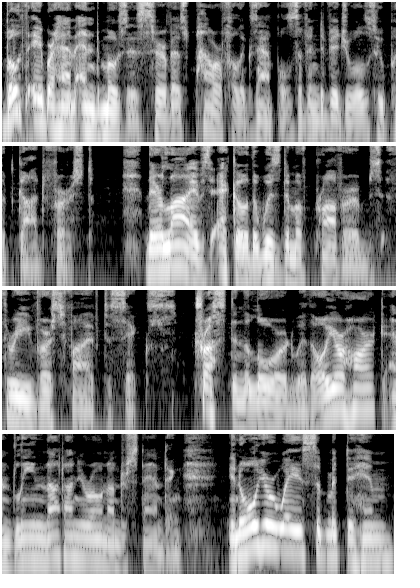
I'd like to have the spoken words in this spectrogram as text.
Both Abraham and Moses serve as powerful examples of individuals who put God first. Their lives echo the wisdom of Proverbs 3 verse 5 to 6. Trust in the Lord with all your heart and lean not on your own understanding. In all your ways submit to him,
